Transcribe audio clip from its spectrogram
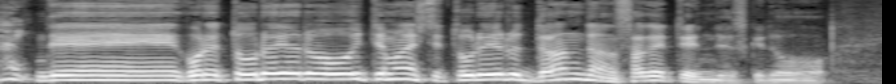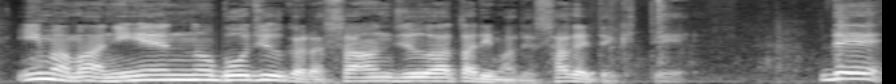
はい、で、これトレールを置いてまして、トレールだんだん下げてるんですけど、今まあ2円の50から30あたりまで下げてきて、で、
